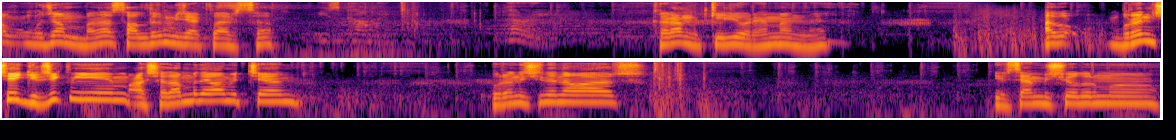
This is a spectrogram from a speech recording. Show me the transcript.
Tamam hocam bana saldırmayacaklarsa. Karanlık geliyor hemen mi? Abi buranın içine girecek miyim? Aşağıdan mı devam edeceğim? Buranın içinde ne var? Girsem bir şey olur mu?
